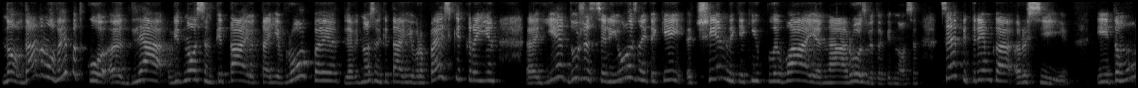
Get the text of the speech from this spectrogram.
Ну в даному випадку е, для відносин Китаю та Європи, для відносин Китаю і європейських країн є дуже серйозний такий чинник, який впливає на розвиток відносин. Це підтримка Росії, і тому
